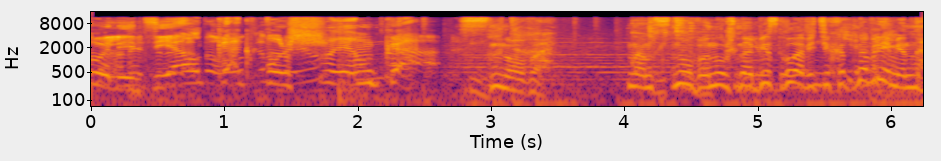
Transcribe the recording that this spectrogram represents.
Улетел, как пушинка! Снова. Нам снова нужно обезглавить их одновременно.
